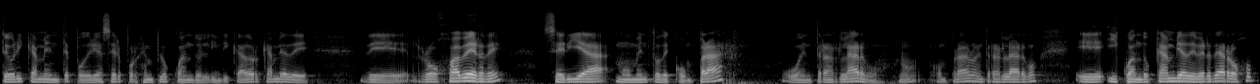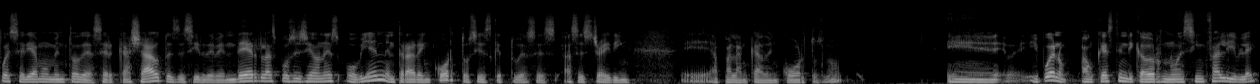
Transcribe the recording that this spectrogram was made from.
teóricamente podría ser, por ejemplo, cuando el indicador cambia de, de rojo a verde, sería momento de comprar o entrar largo, ¿no? Comprar o entrar largo. Eh, y cuando cambia de verde a rojo, pues sería momento de hacer cash out, es decir, de vender las posiciones o bien entrar en corto, si es que tú haces, trading eh, apalancado en cortos, ¿no? Eh, y bueno, aunque este indicador no es infalible,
